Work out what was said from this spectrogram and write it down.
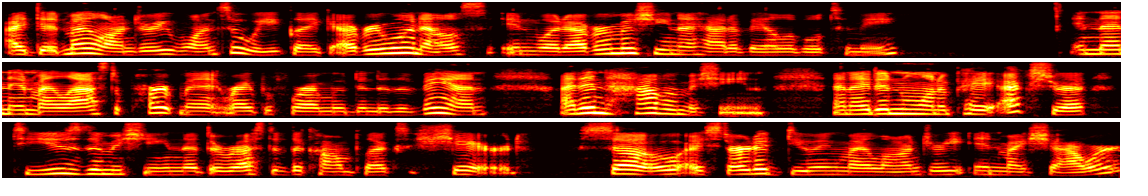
I did my laundry once a week, like everyone else, in whatever machine I had available to me. And then in my last apartment, right before I moved into the van, I didn't have a machine, and I didn't want to pay extra to use the machine that the rest of the complex shared. So I started doing my laundry in my shower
